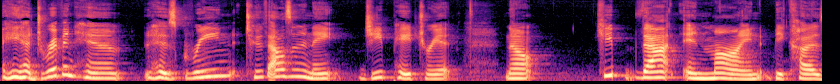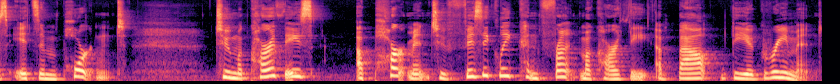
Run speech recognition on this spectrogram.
he had driven him his green 2008 Jeep Patriot. Now, keep that in mind because it's important. To McCarthy's apartment to physically confront McCarthy about the agreement.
